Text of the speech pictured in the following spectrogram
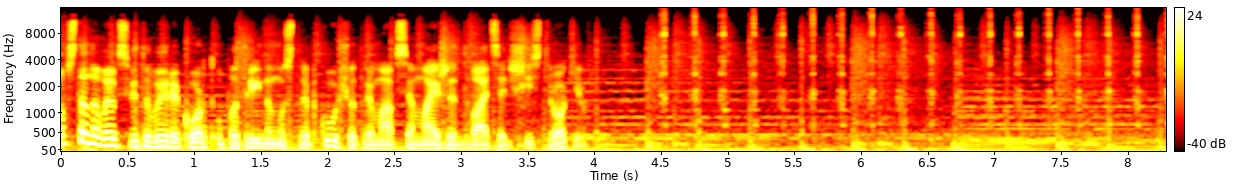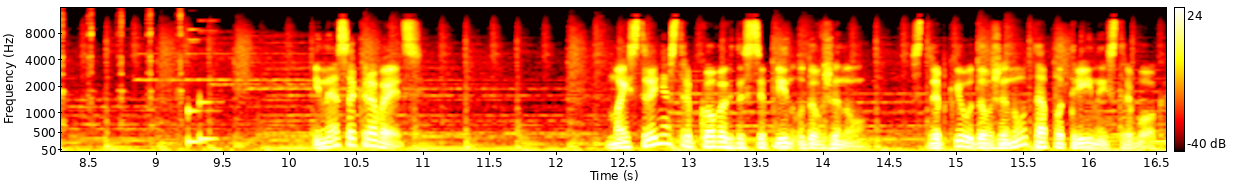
встановив світовий рекорд у потрійному стрибку, що тримався майже 26 років? Інеса Кравець. Майстриня стрибкових дисциплін у довжину, стрибки у довжину та потрійний стрибок.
